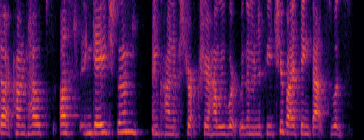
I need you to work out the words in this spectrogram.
that kind of helps us engage them and kind of structure how we work with them in the future. But I think that's what's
